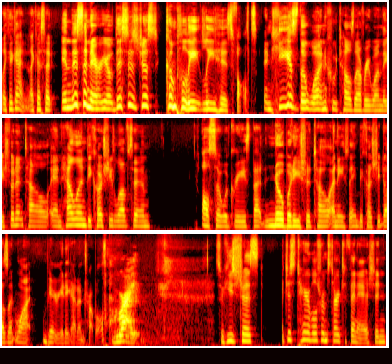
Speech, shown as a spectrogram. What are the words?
like again, like I said, in this scenario, this is just completely his fault. And he is the one who tells everyone they shouldn't tell. And Helen, because she loves him, also agrees that nobody should tell anything because she doesn't want Barry to get in trouble. Right. So he's just just terrible from start to finish. And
